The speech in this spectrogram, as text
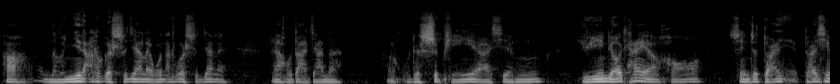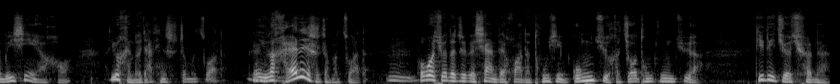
啊，那么你拿出个时间来，我拿出个时间来，然后大家呢啊或者视频呀，行语音聊天也好，甚至短短信、微信也好，有很多家庭是这么做的，有的孩子也是这么做的。嗯，我觉得这个现代化的通讯工具和交通工具啊，的的确确呢，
